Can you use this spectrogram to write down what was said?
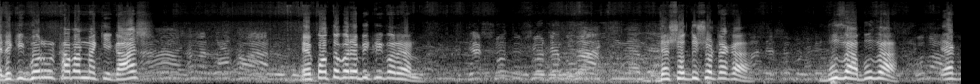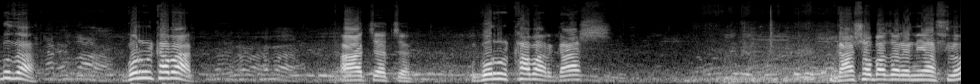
এটা কি গরুর খাবার নাকি ঘাস? এ কত করে বিক্রি করেন? দেড়শো দুশো টাকা। বুঝা বুঝা। এক বোঝা। গরুর খাবার? আচ্ছা আচ্ছা। গরুর খাবার ঘাস ঘাসও বাজারে নিয়ে আসলো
